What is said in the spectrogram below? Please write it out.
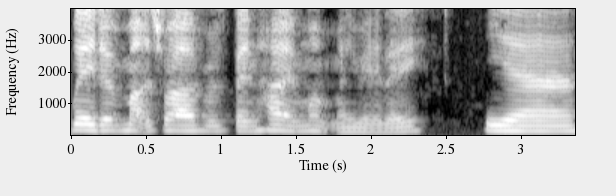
we'd have much rather have been home, wouldn't we? Really? Yeah.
